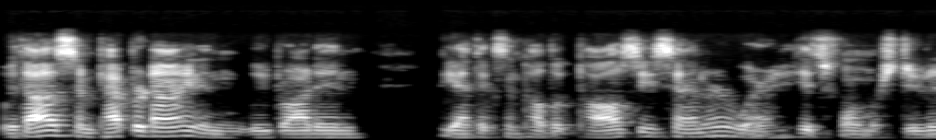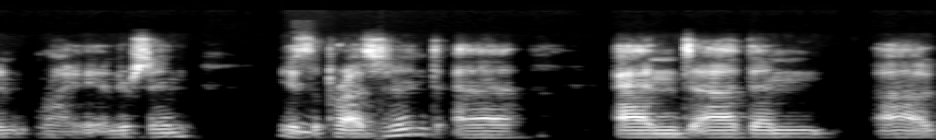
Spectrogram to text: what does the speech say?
with us and Pepperdine, and we brought in the Ethics and Public Policy Center, where his former student Ryan Anderson is the mm-hmm. president, uh, and uh, then uh,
